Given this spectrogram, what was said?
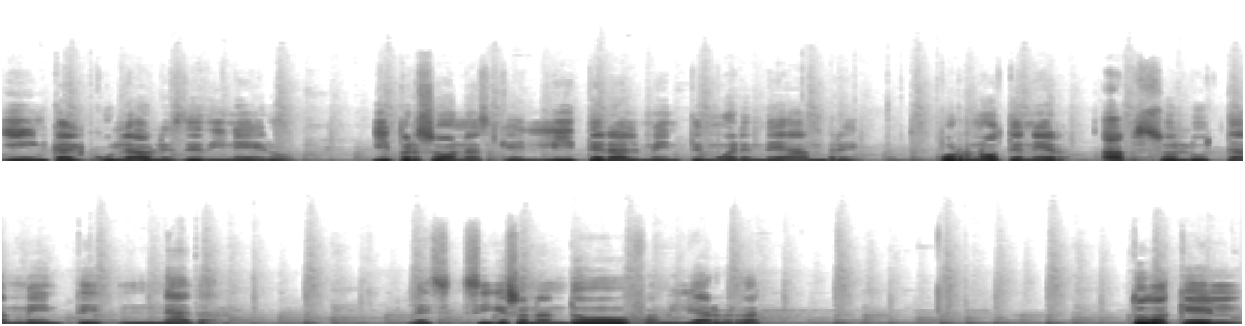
incalculables de dinero y personas que literalmente mueren de hambre por no tener absolutamente nada. Les sigue sonando familiar, ¿verdad? Todo aquel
